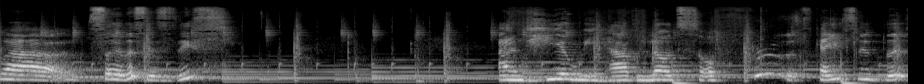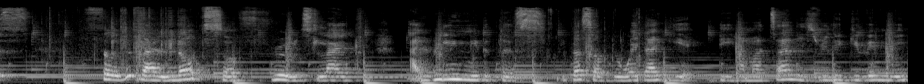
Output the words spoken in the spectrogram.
wow. So this is this. And here we have lots of fruits. Can you see this? So these are lots of fruits. Like I really need this because of the weather here. The Harmattan is really giving me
